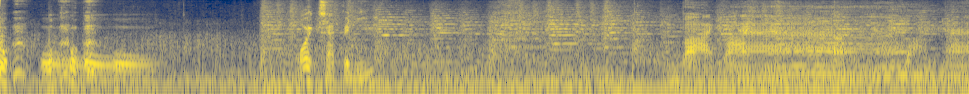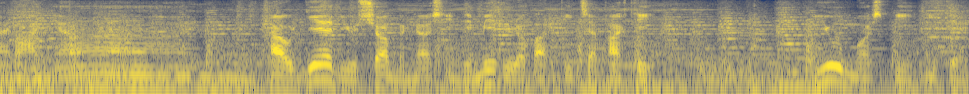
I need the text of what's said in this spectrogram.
Oh, oh, oh. oh, oh, oh. What's happening? Banyan, How dare you summon us in the middle of our pizza party? You must be eaten.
